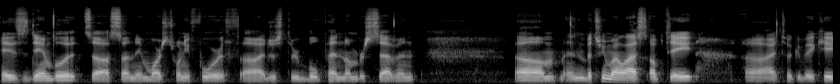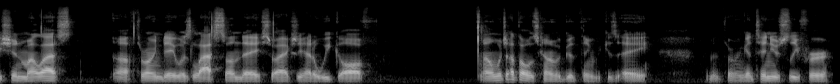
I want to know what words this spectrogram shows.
this is Dan Blewett. It's uh, Sunday, March 24th. Uh, I just threw bullpen number seven. Um, and between my last update, uh, I took a vacation. My last uh, throwing day was last Sunday, so I actually had a week off, um, which I thought was kind of a good thing because A, I've been throwing continuously for,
